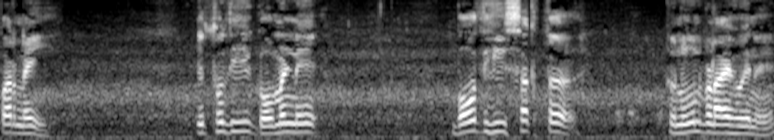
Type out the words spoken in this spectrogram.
ਪਰ ਨਹੀਂ। ਇੱਥੋਂ ਦੀ ਗਵਰਨਮੈਂਟ ਨੇ ਬਹੁਤ ਹੀ ਸਖਤ ਕਾਨੂੰਨ ਬਣਾਏ ਹੋਏ ਨੇ,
